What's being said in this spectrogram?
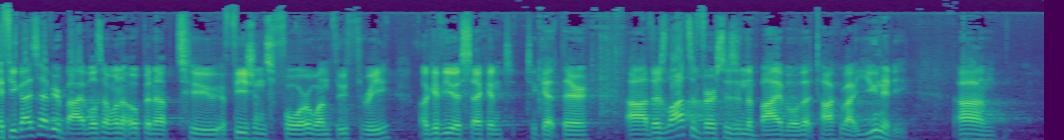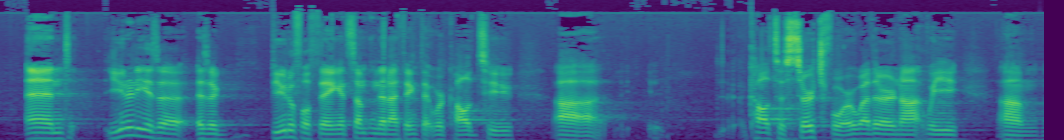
if you guys have your Bibles, I want to open up to Ephesians 4 1 through 3. I'll give you a second to get there. Uh, there's lots of verses in the Bible that talk about unity. Um, and unity is a, is a beautiful thing. It's something that I think that we're called to, uh, called to search for, whether or not we, um,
